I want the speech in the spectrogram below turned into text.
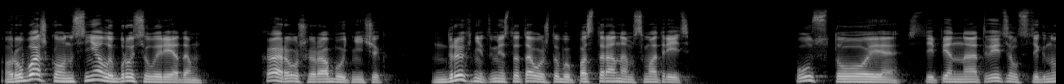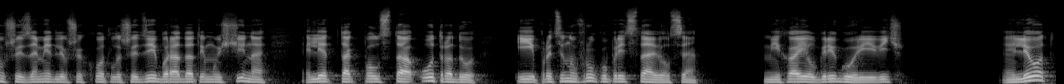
Рубашку он снял и бросил рядом. Хороший работничек. Дрыхнет вместо того, чтобы по сторонам смотреть. «Пустое», — степенно ответил стегнувший замедливших ход лошадей бородатый мужчина, лет так полста от роду, и, протянув руку, представился. Михаил Григорьевич. Лед.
